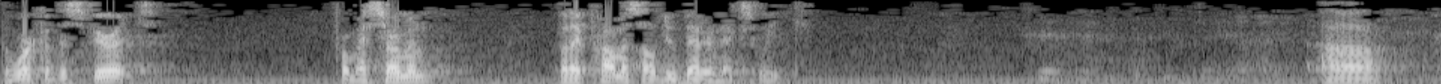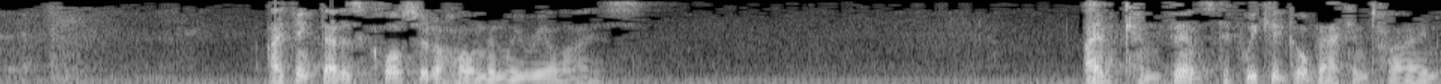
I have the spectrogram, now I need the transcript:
the work of the Spirit for my sermon, but I promise I'll do better next week. Uh, I think that is closer to home than we realize. I'm convinced if we could go back in time,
